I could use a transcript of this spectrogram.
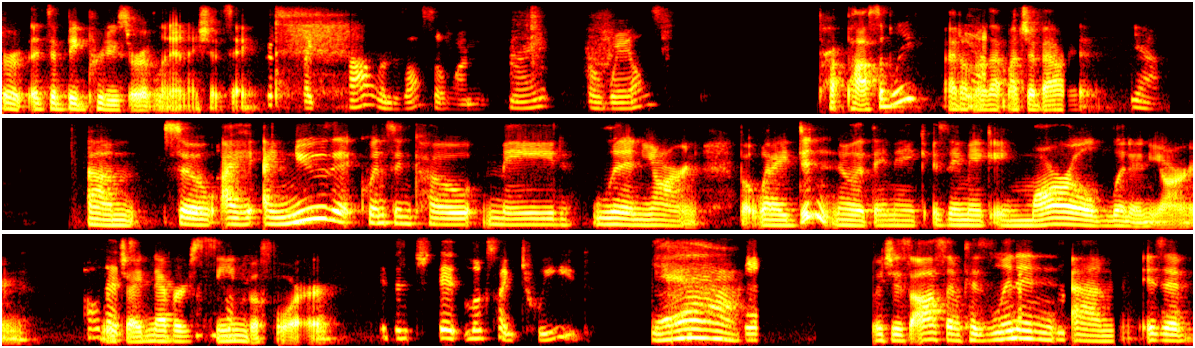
or it's a big producer of linen, I should say. Like Scotland is also one, right? Or Wales? Possibly. I don't yeah. know that much about it. Yeah. Um, so I, I knew that Quince and Co. made linen yarn, but what I didn't know that they make is they make a marled linen yarn, oh, which I'd never seen before. It, it looks like tweed. Yeah, which is awesome because linen um, is a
